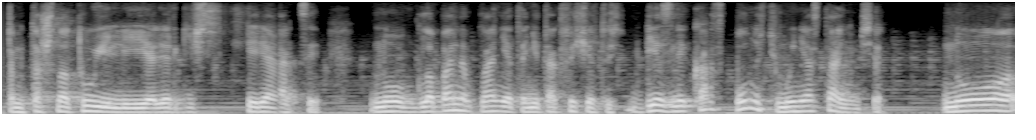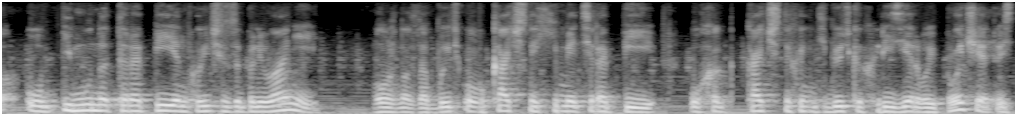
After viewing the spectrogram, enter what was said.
там тошноту или аллергические реакции. Но в глобальном плане это не так существенно. То есть без лекарств полностью мы не останемся. Но у иммунотерапии онкологических заболеваний можно забыть о качественной химиотерапии, о качественных антибиотиках резерва и прочее. То есть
